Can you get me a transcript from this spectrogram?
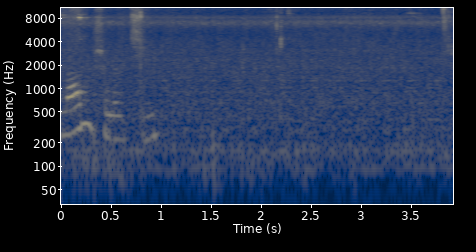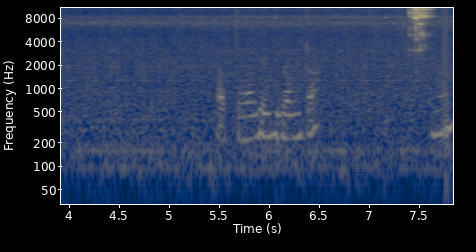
নাম শুনেছি। আর তোমাদের গ্রামটা? হুম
